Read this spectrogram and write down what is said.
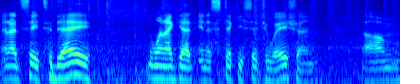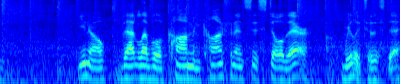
And I'd say today, when I get in a sticky situation, um, you know, that level of calm and confidence is still there, really to this day.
